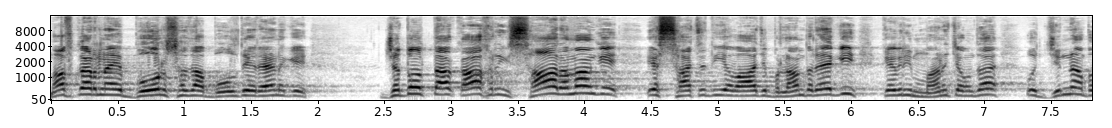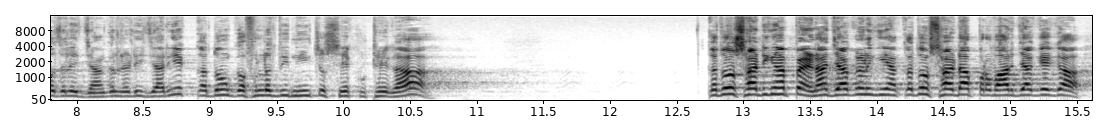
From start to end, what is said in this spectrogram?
ਮਾਫ ਕਰਨਾ, ਇਹ ਬੋਲ ਸਦਾ ਬੋਲਦੇ ਰਹਿਣਗੇ। ਜਦੋਂ ਤੱਕ ਆਖਰੀ ਸਾਹ ਲਵਾਂਗੇ ਇਹ ਸੱਚ ਦੀ ਆਵਾਜ਼ ਬੁਲੰਦ ਰਹੇਗੀ। ਕਈ ਵਾਰੀ ਮਨ ਚ ਆਉਂਦਾ, ਉਹ ਜਿੰਨਾ ਬਦਲੇ ਜੰਗ ਲੜੀ ਜਾ ਰਹੀ ਹੈ, ਕਦੋਂ ਗਫਲਤ ਦੀ ਨੀਂਦ ਚੋਂ ਸਿੱਖ ਉੱਠੇਗਾ? ਕਦੋਂ ਸਾਡੀਆਂ ਭੈਣਾਂ ਜਾਗਣਗੀਆਂ, ਕਦੋਂ ਸਾਡਾ ਪਰਿਵਾਰ ਜਾਗੇਗਾ?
